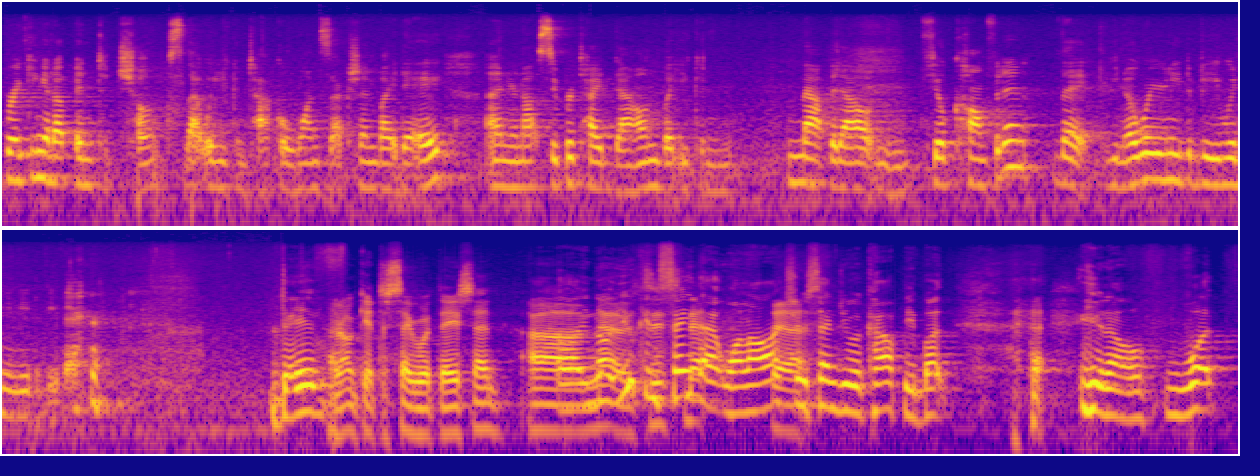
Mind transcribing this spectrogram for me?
breaking it up into chunks. That way you can tackle one section by day and you're not super tied down, but you can map it out and feel confident that you know where you need to be when you need to be there. Dave, I don't get to say what they said. uh, Um, no, you can say not- that one. I'll Yeah. actually send you a copy. But you know what?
